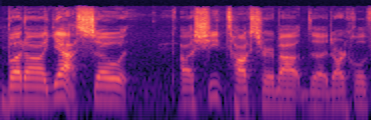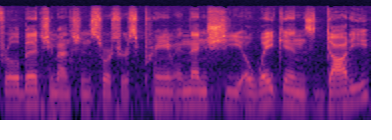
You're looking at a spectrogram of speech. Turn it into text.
But uh, yeah, so uh, she talks to her about the Darkhold for a little bit. She mentions Sorcerer Supreme, and then she awakens Dottie,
